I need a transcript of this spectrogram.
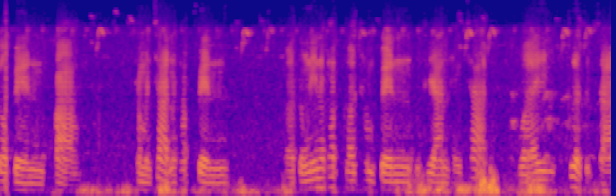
ก็เป็นป่าธรรมชาตินะครับ เป็นตรงนี้นะครับเขาทำเป็นอุทยานแห่งชาติไว้เพื่อศึกษา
